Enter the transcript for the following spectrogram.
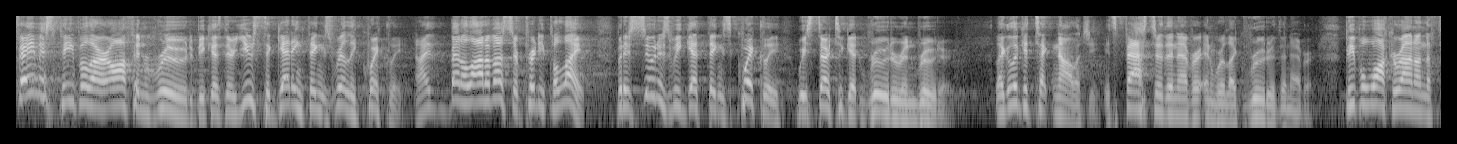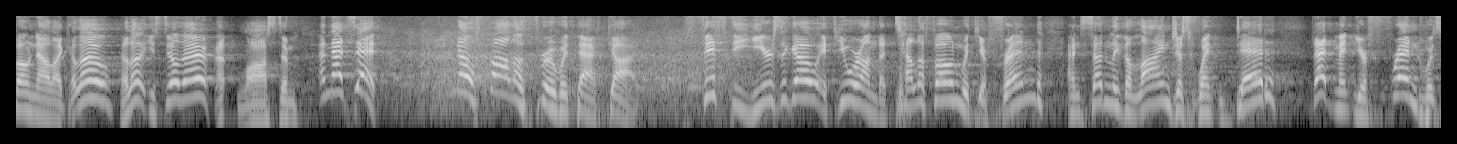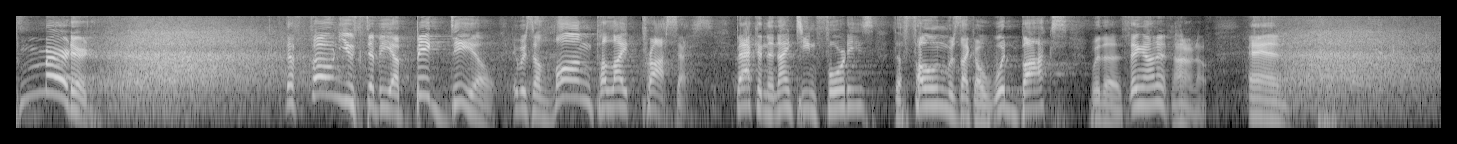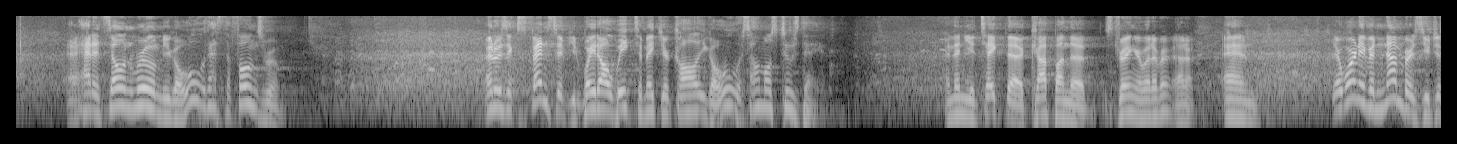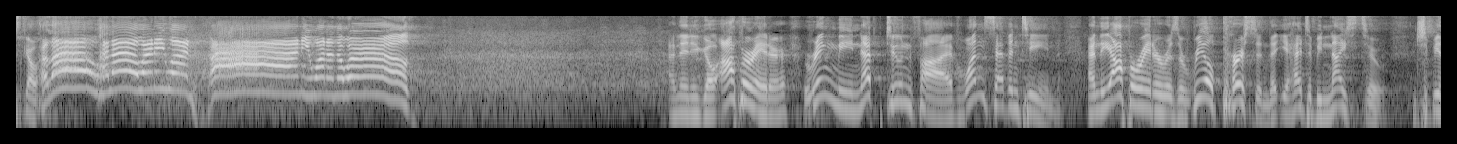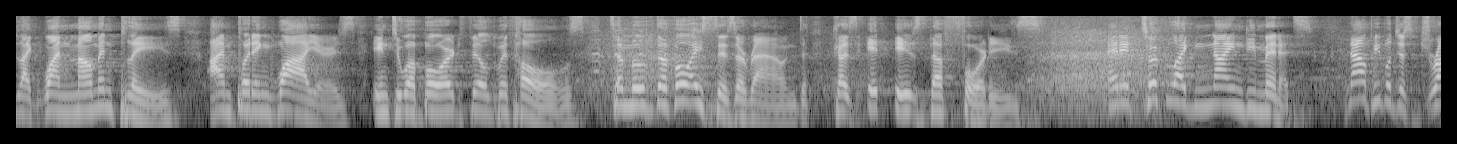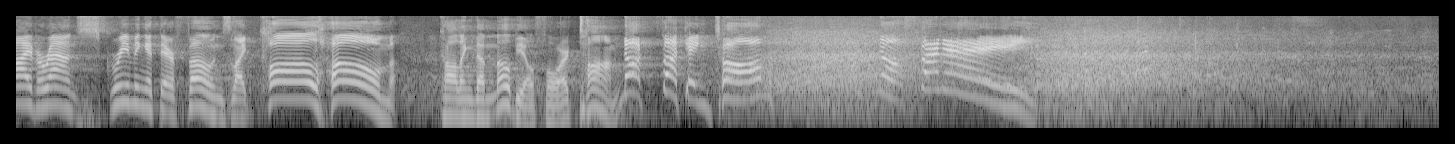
Famous people are often rude because they're used to getting things really quickly. And I bet a lot of us are pretty polite. But as soon as we get things quickly, we start to get ruder and ruder. Like, look at technology. It's faster than ever, and we're like ruder than ever. People walk around on the phone now, like, hello, hello, you still there? Uh, lost him. And that's it. No follow through with that guy. 50 years ago, if you were on the telephone with your friend and suddenly the line just went dead, that meant your friend was murdered. The phone used to be a big deal. It was a long, polite process. Back in the 1940s, the phone was like a wood box with a thing on it. I don't know. And, and it had its own room. You go, ooh, that's the phone's room. And it was expensive. You'd wait all week to make your call. You go, ooh, it's almost Tuesday. And then you'd take the cup on the string or whatever. I don't know. And there weren't even numbers. You just go, hello, hello, anyone? Ah, anyone in the world? And then you go, operator, ring me Neptune 5, 117. And the operator is a real person that you had to be nice to. And she'd be like, one moment, please. I'm putting wires into a board filled with holes to move the voices around, because it is the 40s. And it took like 90 minutes. Now people just drive around screaming at their phones like, call home! Calling the mobile for Tom. Not fucking Tom! Funny!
